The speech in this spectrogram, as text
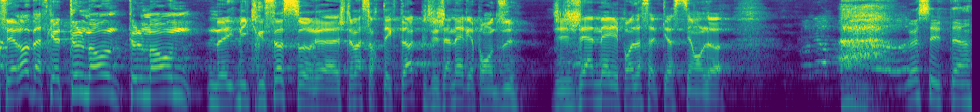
c'est rare parce que tout le monde, tout le monde m'é- m'écrit ça sur, euh, justement sur TikTok, j'ai jamais répondu. J'ai jamais répondu à cette question-là. Là, c'est le temps.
